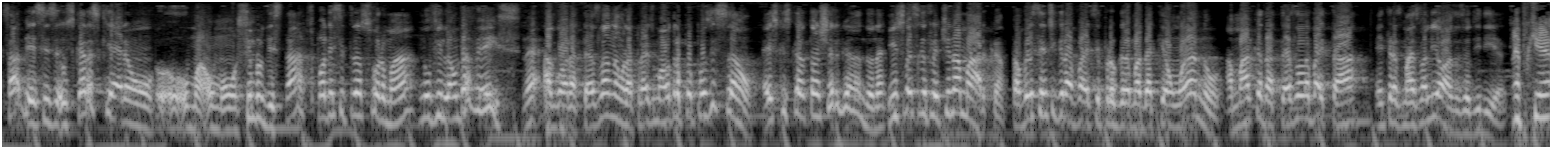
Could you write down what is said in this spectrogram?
sabe? Esses, os caras que eram uma, uma, um símbolo de status podem se transformar no vilão da vez, né? Agora a Tesla não, ela traz uma outra proposição. É isso que os caras estão enxergando, né? Isso vai se refletir na marca. Talvez se a gente gravar esse programa daqui a um ano, a marca da Tesla vai estar entre as mais valiosas, eu diria. É porque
